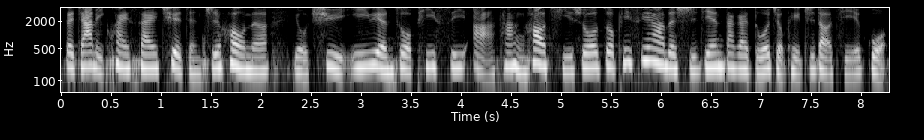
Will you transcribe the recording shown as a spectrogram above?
在家里快筛确诊之后呢，有去医院做 PCR，他很好奇说做 PCR 的时间大概多久可以知道结果？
